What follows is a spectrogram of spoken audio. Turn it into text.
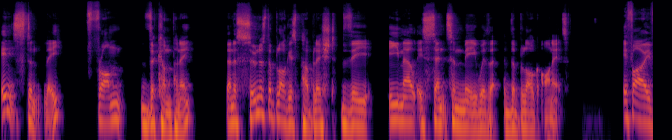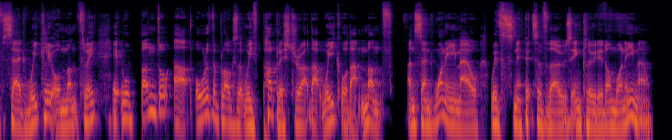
instantly from the company, then as soon as the blog is published, the email is sent to me with the blog on it. If I've said weekly or monthly, it will bundle up all of the blogs that we've published throughout that week or that month and send one email with snippets of those included on one email.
